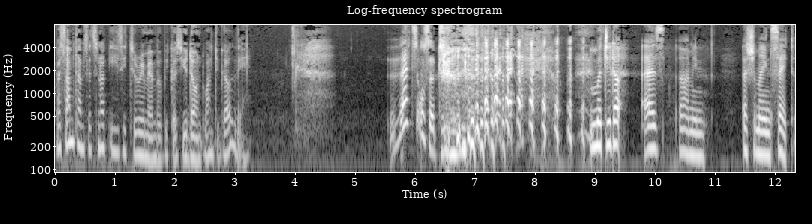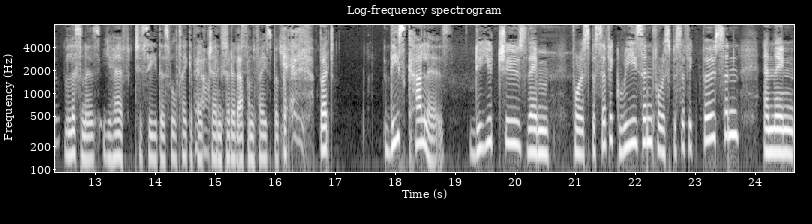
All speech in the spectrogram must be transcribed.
But sometimes it's not easy to remember because you don't want to go there. That's also true. Majida, as I mean, as Shemaine said, listeners, you have to see this. We'll take a They picture and put it up on Facebook. But, but these colors, do you choose them for a specific reason, for a specific person, and then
